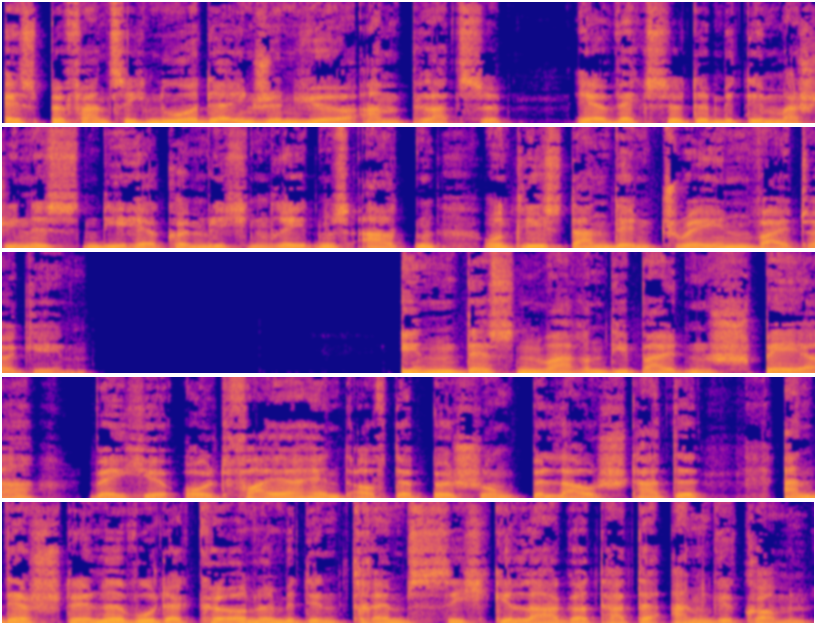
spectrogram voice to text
Es befand sich nur der Ingenieur am Platze, Er wechselte mit dem Maschinisten die herkömmlichen Redensarten und ließ dann den Train weitergehen. Indessen waren die beiden Späher, welche Old Firehand auf der Böschung belauscht hatte, an der Stelle, wo der Colonel mit den Tramps sich gelagert hatte, angekommen.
